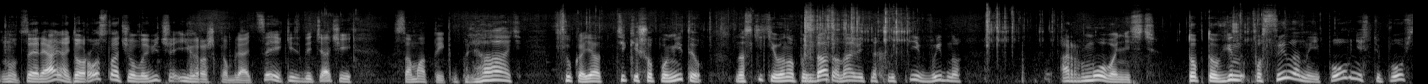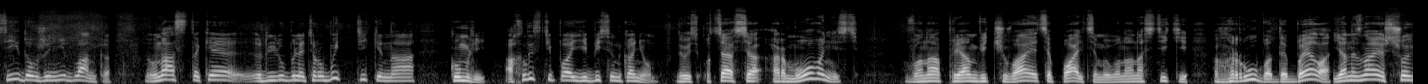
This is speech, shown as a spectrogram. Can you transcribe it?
Ну, це реально доросла чоловіча іграшка, блядь. Це якийсь дитячий самотик. Блядь, сука, я тільки що помітив, наскільки воно пиздато, навіть на хлисті видно армованість. Тобто він посилений повністю по всій довжині бланка. У нас таке люблять робити тільки на комлі, а хлист, типа, єбісін конем. Дивись, оця вся армованість, вона прям відчувається пальцями, вона настільки груба, дебела. Я не знаю, що,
